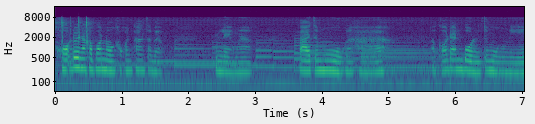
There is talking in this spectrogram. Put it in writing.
เคาะด้วยนะคะเพราะน้องเขาค่อนข้างจะแบบรุนแรงมาก ปลายจมูกนะคะ แล้วก็ด้านบนจมูกตรงนี้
